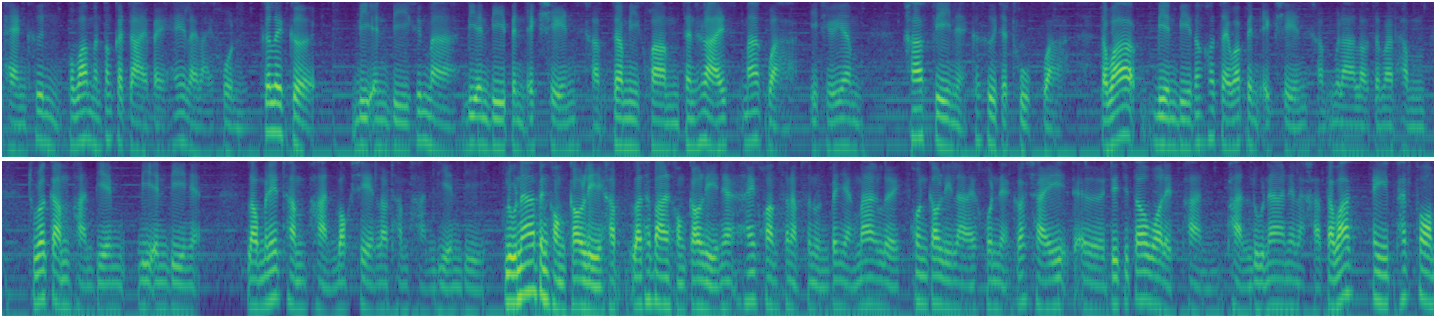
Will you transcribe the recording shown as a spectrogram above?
แพงขึ้น เพราะว่ามันต้องกระจายไปให้หลาย ๆ คน ก็เลยเกิด BNB ขึ้นมา BNB เป็น exchange ครับ จะมีความ centralized มากกว่า Ethereum ค่าฟรีเนี่ยก็คือจะถูกกว่า แต่ว่า BNB ต้องเข้าใจว่าเป็น exchange ครับ เวลาเราจะมาทำธุรกรรมผ่าน BNB เนี่ย เราไม่ได้ทำผ่านบล็อกเชนเราทำผ่าน BNB Luna เป็นของเกาหลีครับ รัฐบาลของเกาหลีเนี่ยให้ความสนับสนุนเป็นอย่างมากเลย คนเกาหลีหลายคนเนี่ยก็ใช้เอ่อดิจิตอลวอลเล็ตผ่านผ่าน Luna เนี่ยแหละครับ แต่ว่าไอ้แพลตฟอร์ม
